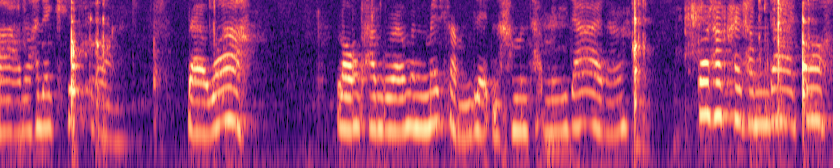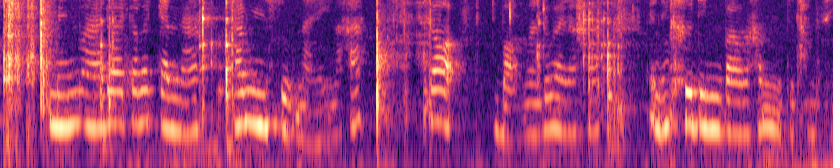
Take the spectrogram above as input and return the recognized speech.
ลามนะคะได้คลิปก่อน แต่ว่าลองทำดูแล้วมันไม่สำเร็จนะคะมันทำไม่ได้นะ ก็ถ้าใครทำได้ก็เม้นต์มาได้ก็แล้วกันนะ ถ้ามีสูตรไหน บอกมาด้วยนะคะ อันนี้คือดินเบานะคะมันจะทำสี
